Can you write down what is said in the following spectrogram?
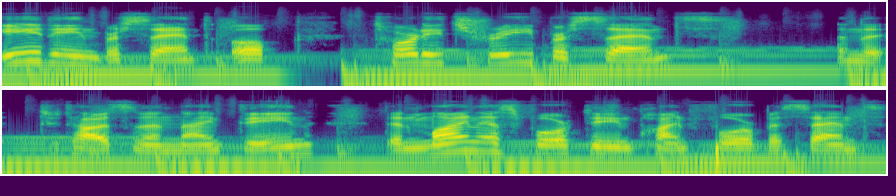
18% up, 33% in the 2019, then minus 14.4%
